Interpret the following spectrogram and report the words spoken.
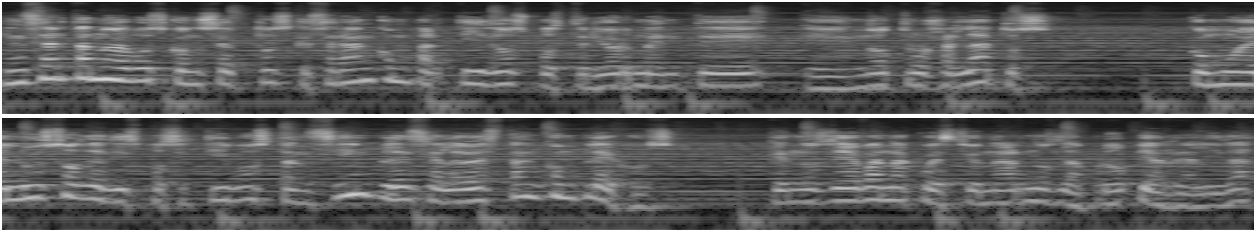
inserta nuevos conceptos que serán compartidos posteriormente en otros relatos, como el uso de dispositivos tan simples y a la vez tan complejos que nos llevan a cuestionarnos la propia realidad.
